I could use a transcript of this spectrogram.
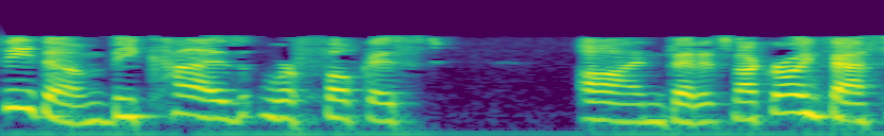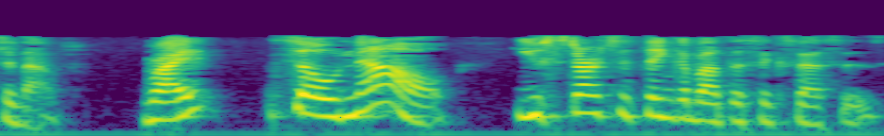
see them because we're focused on that it's not growing fast enough, right? So now you start to think about the successes.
